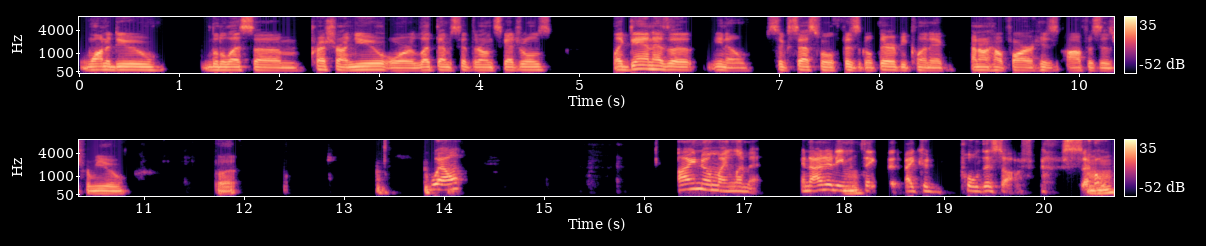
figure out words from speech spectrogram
want to do a little less um, pressure on you or let them set their own schedules? Like dan has a you know successful physical therapy clinic. I don't know how far his office is from you but well i know my limit and I didn't even mm-hmm. think that I could pull this off. so, mm-hmm.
